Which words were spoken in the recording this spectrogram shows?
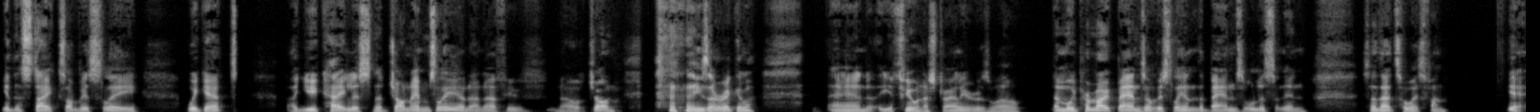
in the States, obviously. We get a UK listener, John Emsley. I don't know if you know of John. He's a regular. And a few in Australia as well. And we promote bands, obviously, and the bands will listen in. So that's always fun. Yeah.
